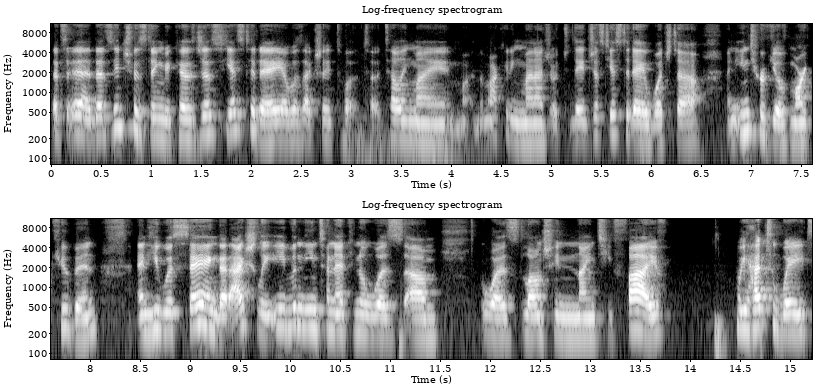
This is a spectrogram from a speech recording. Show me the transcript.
That's uh, that's interesting because just yesterday I was actually t- t- telling my, my, the marketing manager today. Just yesterday I watched a, uh, an interview of Mark Cuban, and he was saying that actually even the internet, you know, was um, was launched in '95 we had to wait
